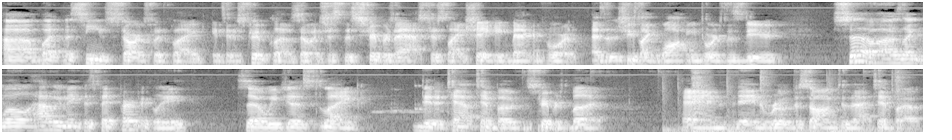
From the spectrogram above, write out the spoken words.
Uh, but the scene starts with like it's in a strip club, so it's just this stripper's ass just like shaking back and forth as she's like walking towards this dude. So I was like, well, how do we make this fit perfectly? So we just like did a tap tempo to the stripper's butt, and then wrote the song to that tempo,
